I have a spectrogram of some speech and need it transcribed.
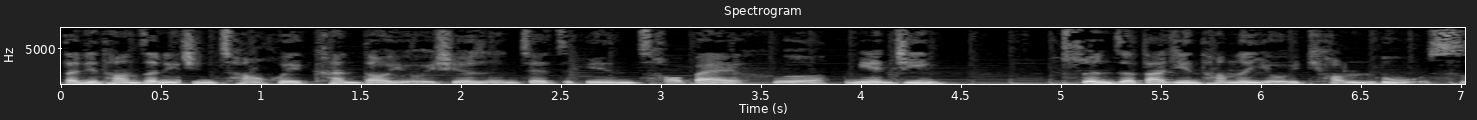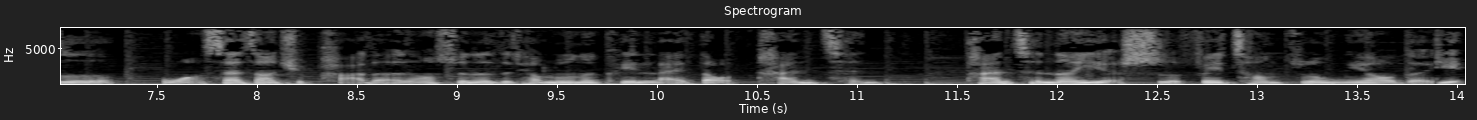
大经堂这里经常会看到有一些人在这边朝拜和念经。顺着大经堂呢，有一条路是往山上去爬的，然后顺着这条路呢，可以来到坛城。坛城呢也是非常重要的点。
